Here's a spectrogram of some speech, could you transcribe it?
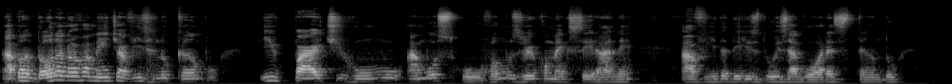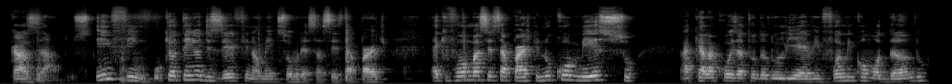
abandona novamente a vida no campo e parte rumo a Moscou. Vamos ver como é que será, né, a vida deles dois agora estando casados. Enfim, o que eu tenho a dizer finalmente sobre essa sexta parte é que foi uma sexta parte que no começo aquela coisa toda do Lievin foi me incomodando,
